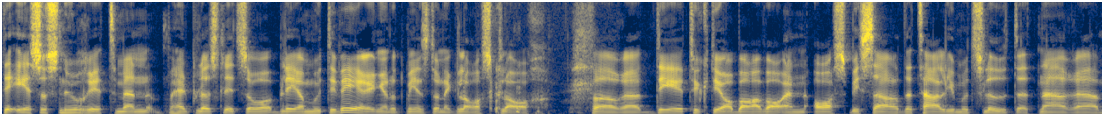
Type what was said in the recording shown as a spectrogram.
det är så snurrigt men helt plötsligt så blir motiveringen åtminstone glasklar. För eh, det tyckte jag bara var en asbisarr detalj mot slutet när eh,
